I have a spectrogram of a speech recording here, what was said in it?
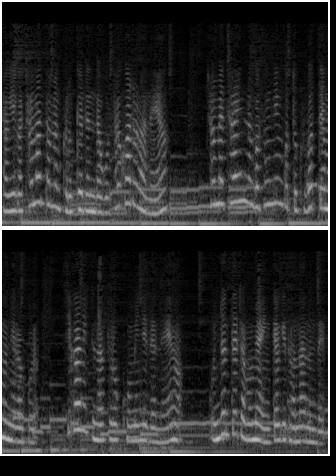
자기가 차만 타면 그렇게 된다고 사과를 하네요. 처음에 차 있는 거 숨긴 것도 그것 때문이라고요. 시간이 지날수록 고민이 되네요. 운전대 잡으면 인격이 더 나는데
